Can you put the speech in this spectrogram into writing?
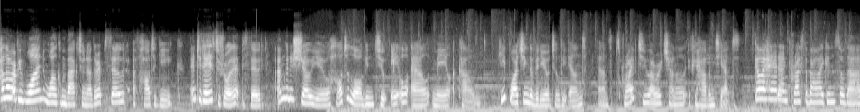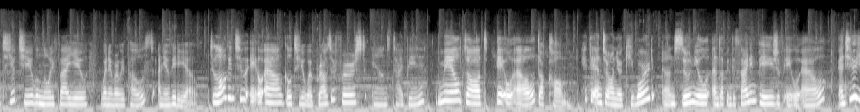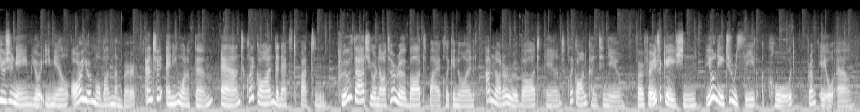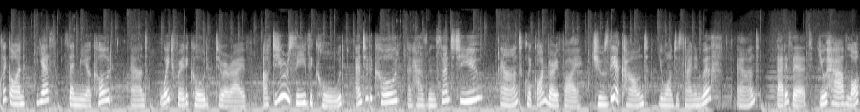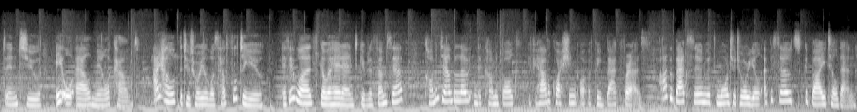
Hello everyone, welcome back to another episode of How to Geek. In today's tutorial episode, I'm going to show you how to log into AOL mail account. Keep watching the video till the end and subscribe to our channel if you haven't yet. Go ahead and press the bell icon so that YouTube will notify you whenever we post a new video. To log into AOL, go to your web browser first and type in mail.aol.com. Hit the enter on your keyboard and soon you'll end up in the sign in page of AOL. Enter your username, your email, or your mobile number. Enter any one of them and click on the next button. Prove that you're not a robot by clicking on I'm not a robot and click on continue. For verification, you'll need to receive a code from AOL. Click on yes, send me a code and wait for the code to arrive. After you receive the code, enter the code that has been sent to you and click on verify. Choose the account you want to sign in with and that is it. You have logged into AOL mail account. I hope the tutorial was helpful to you. If it was, go ahead and give it a thumbs up. Comment down below in the comment box if you have a question or a feedback for us. I'll be back soon with more tutorial episodes. Goodbye till then.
